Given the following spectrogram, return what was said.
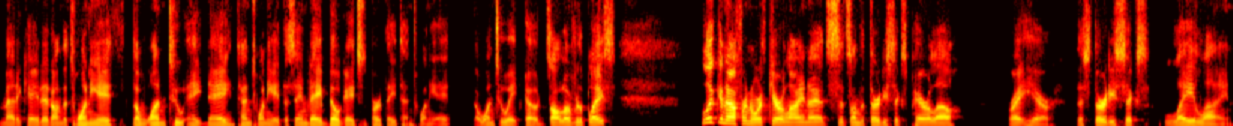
medicated on the 28th, the 128 day, 1028, the same day Bill Gates' birthday, 1028. The 128 code. It's all over the place. Looking out for North Carolina, it sits on the 36th parallel right here. This 36 ley line.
